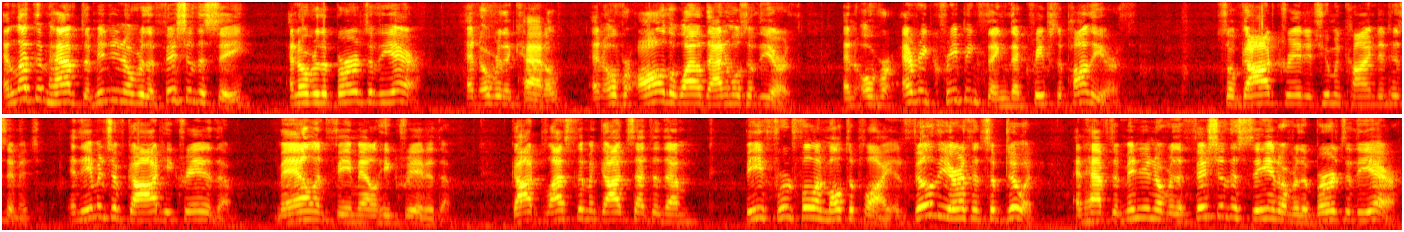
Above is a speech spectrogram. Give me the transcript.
and let them have dominion over the fish of the sea, and over the birds of the air, and over the cattle, and over all the wild animals of the earth, and over every creeping thing that creeps upon the earth. So God created humankind in his image. In the image of God he created them. Male and female he created them. God blessed them, and God said to them, Be fruitful and multiply, and fill the earth and subdue it, and have dominion over the fish of the sea and over the birds of the air,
